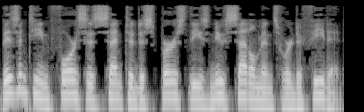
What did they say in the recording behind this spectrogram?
Byzantine forces sent to disperse these new settlements were defeated.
